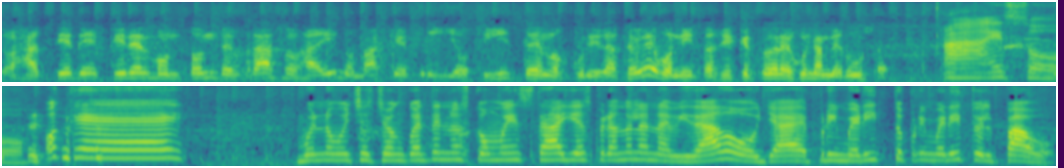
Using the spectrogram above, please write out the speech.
O sea, tiene, tiene el montón de brazos ahí, nomás que brillosita en la oscuridad. Se ve bonita, así es que tú eres una medusa. Ah, eso. Ok. Bueno, muchachón, cuéntenos cómo está. ¿Ya esperando la Navidad o ya primerito, primerito el pavo?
